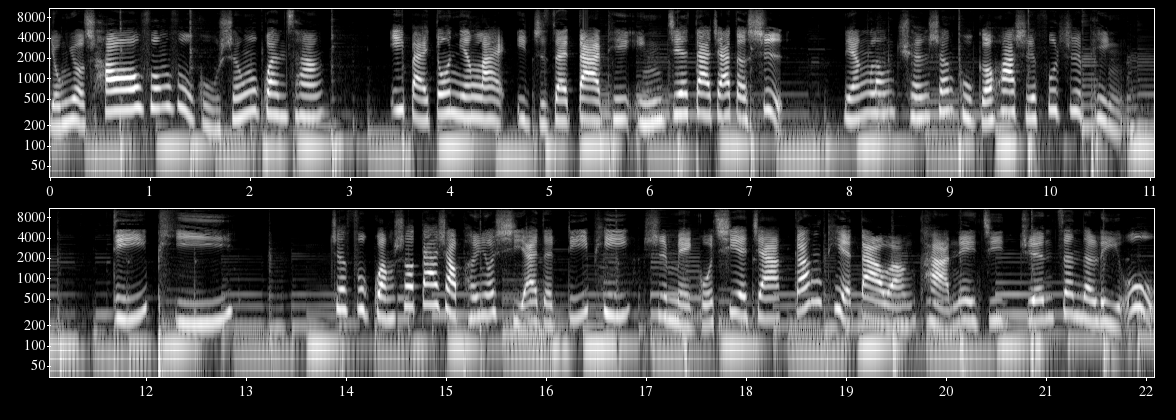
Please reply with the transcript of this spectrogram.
拥有超丰富古生物馆藏。一百多年来，一直在大厅迎接大家的是梁龙全身骨骼化石复制品迪皮。这副广受大小朋友喜爱的迪皮，是美国企业家钢铁大王卡内基捐赠的礼物。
